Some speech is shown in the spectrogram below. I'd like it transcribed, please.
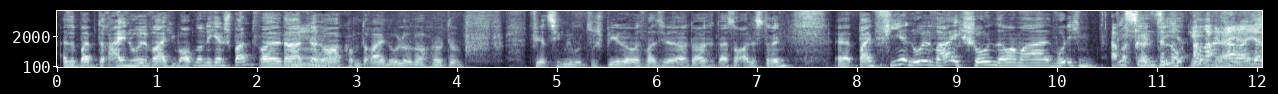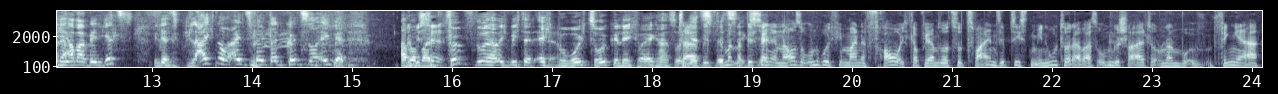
Also beim 3-0 war ich überhaupt noch nicht entspannt, weil da, mhm. ja, komm, 3-0 und noch pff, 40 Minuten zu spielen oder was weiß ich, da, da ist noch alles drin. Äh, beim 4-0 war ich schon, sagen wir mal, wurde ich ein Aber bisschen könnte sicher. aber, ja, ja. aber wenn jetzt, wenn jetzt gleich noch eins fällt, dann könnte es noch eng werden. Aber beim ja- 5-0 habe ich mich dann echt beruhigt zurückgelegt, weil ich dachte, so, Da jetzt bist, wird's immer, bist ja genauso unruhig wie meine Frau. Ich glaube, wir haben so zur 72. Minute oder was umgeschaltet und dann fing ja,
